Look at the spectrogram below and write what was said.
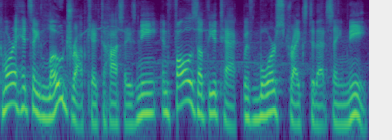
Kimura hits a low drop kick to Hase's knee and follows up the attack with more strikes to that same knee.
